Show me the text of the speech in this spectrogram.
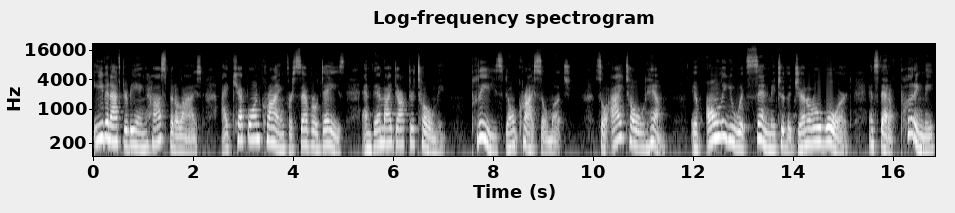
Even after being hospitalized, I kept on crying for several days, and then my doctor told me, Please don't cry so much. So I told him, If only you would send me to the general ward instead of putting me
